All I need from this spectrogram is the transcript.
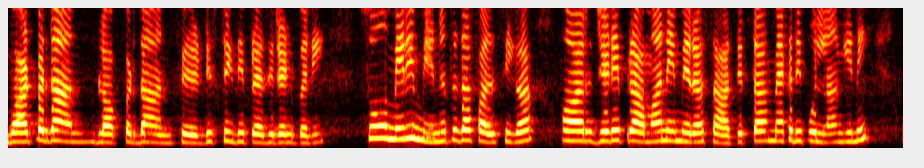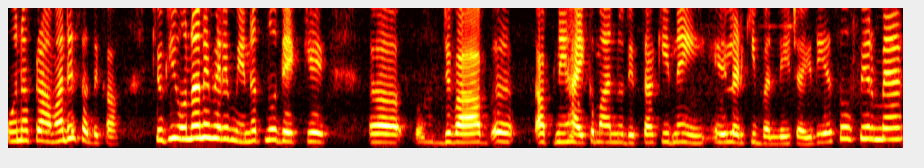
ਵਾਰਡ ਪ੍ਰਧਾਨ, ਬਲਾਕ ਪ੍ਰਧਾਨ, ਫਿਰ ਡਿਸਟ੍ਰਿਕਟ ਦੀ ਪ੍ਰੈਜ਼ੀਡੈਂਟ ਬਣੀ। ਸੋ ਮੇਰੀ ਮਿਹਨਤ ਦਾ ਫਲ ਸੀਗਾ ਔਰ ਜਿਹੜੇ ਭਰਾਵਾਂ ਨੇ ਮੇਰਾ ਸਾਥ ਦਿੱਤਾ, ਮੈਂ ਕਦੀ ਭੁੱਲਾਂਗੀ ਨਹੀਂ ਉਹਨਾਂ ਭਰਾਵਾਂ ਦੇ ਸਦਕਾ। ਕਿਉਂਕਿ ਉਹਨਾਂ ਨੇ ਮੇਰੇ ਮਿਹਨਤ ਨੂੰ ਦੇਖ ਕੇ ਜਵਾਬ ਆਪਣੇ ਹਾਈ ਕਮਾਂਡ ਨੂੰ ਦਿੱਤਾ ਕਿ ਨਹੀਂ, ਇਹ ਲੜਕੀ ਬਣਨੀ ਚਾਹੀਦੀ ਹੈ। ਸੋ ਫਿਰ ਮੈਂ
